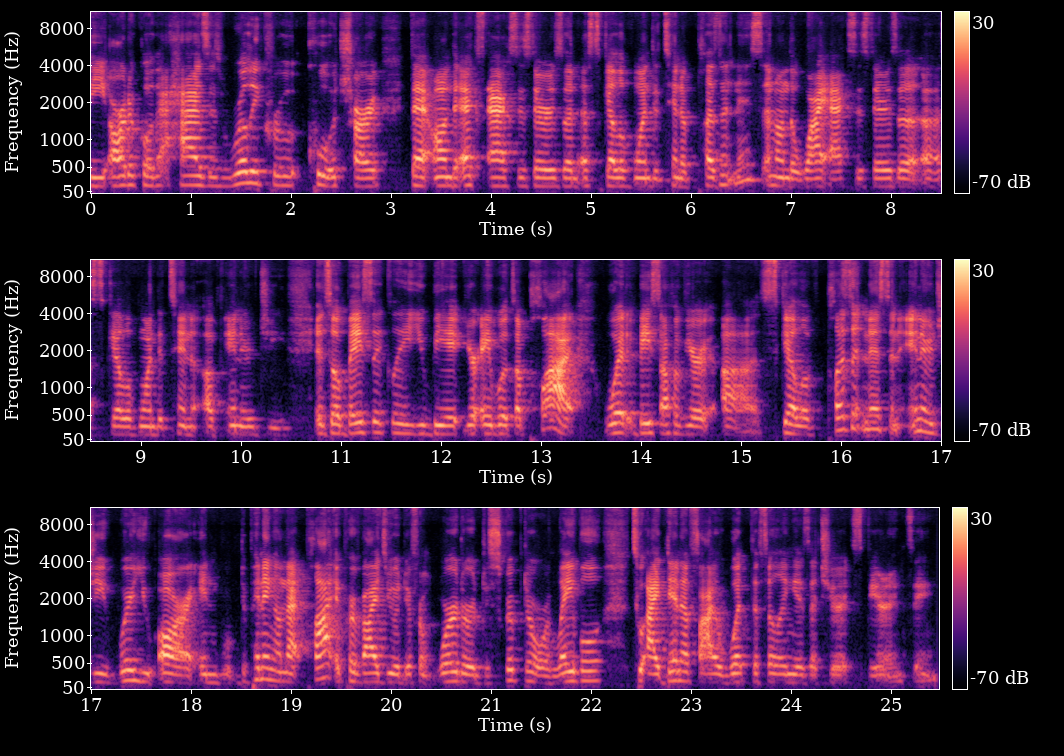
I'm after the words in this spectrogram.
the article that has this really cool, cool chart that on the x-axis there is a, a scale of 1 to 10 of pleasantness and on the y-axis there's a, a scale of 1 to 10 of energy. And so basically you be you're able to plot what based off of your uh, scale of pleasantness and energy where you are. And depending on that plot it provides you a different word or descriptor or label to identify what the feeling is that you're experiencing.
